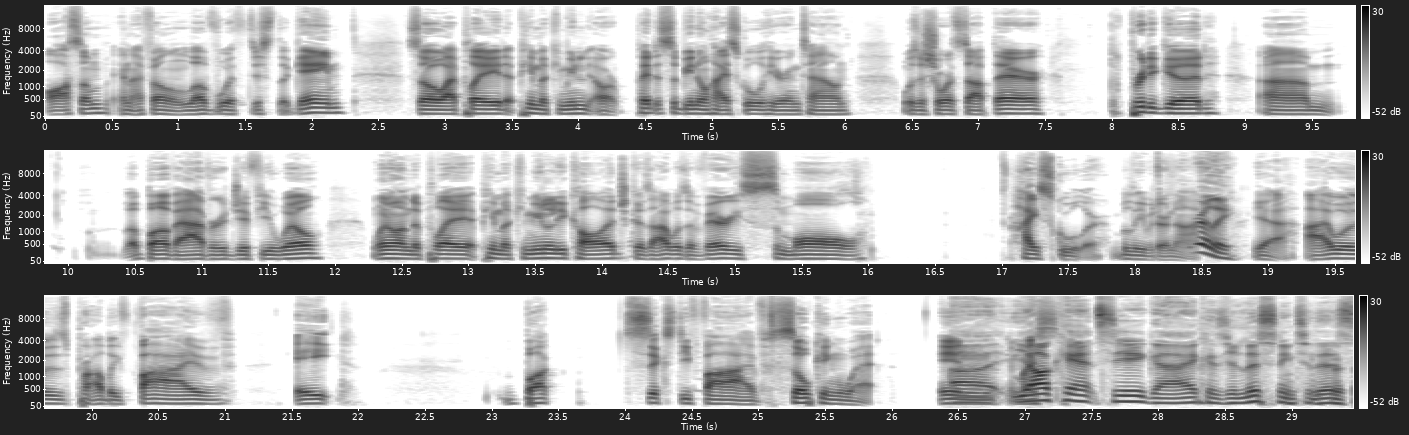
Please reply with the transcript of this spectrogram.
awesome. And I fell in love with just the game. So I played at Pima Community or played at Sabino High School here in town. Was a shortstop there, pretty good, um, above average, if you will. Went on to play at Pima Community College because I was a very small high schooler, believe it or not. Really? Yeah, I was probably five, eight, buck sixty five, soaking wet. In, uh, in y'all s- can't see guy because you're listening to this,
